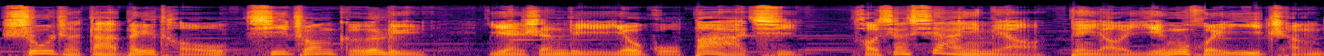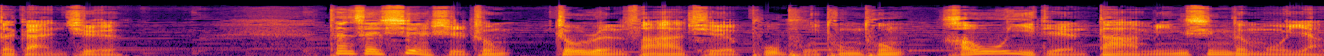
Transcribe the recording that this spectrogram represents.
梳着大背头，西装革履，眼神里有股霸气，好像下一秒便要赢回一城的感觉。但在现实中，周润发却普普通通，毫无一点大明星的模样。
